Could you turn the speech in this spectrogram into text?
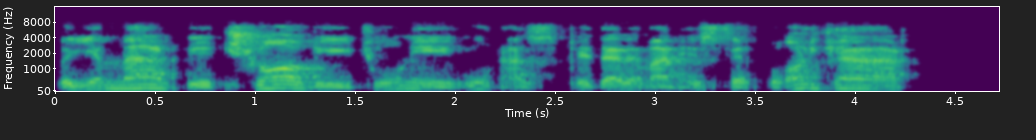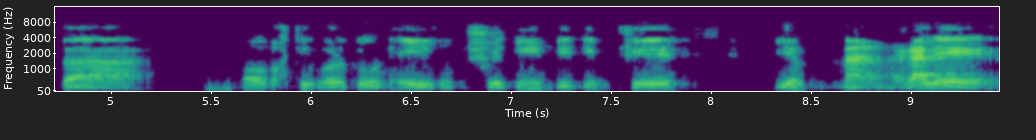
و یه مرد چاقی تو اون ایوون از پدر من استقبال کرد و ما وقتی وارد اون ایوون شدیم دیدیم که یه منقل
